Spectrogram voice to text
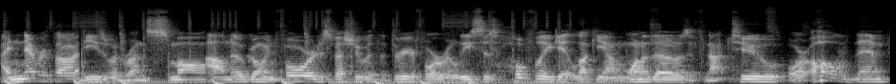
I never thought these would run small. I'll know going forward, especially with the three or four releases, hopefully get lucky on one of those, if not two or all of them,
